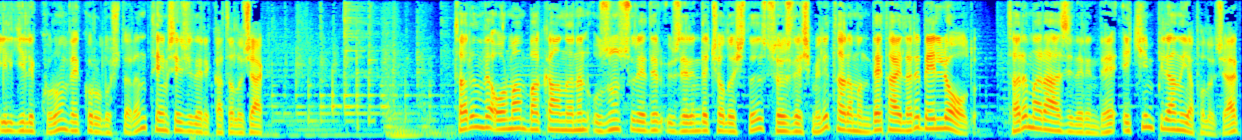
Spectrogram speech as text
ilgili kurum ve kuruluşların temsilcileri katılacak. Tarım ve Orman Bakanlığı'nın uzun süredir üzerinde çalıştığı sözleşmeli tarımın detayları belli oldu. Tarım arazilerinde ekim planı yapılacak,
